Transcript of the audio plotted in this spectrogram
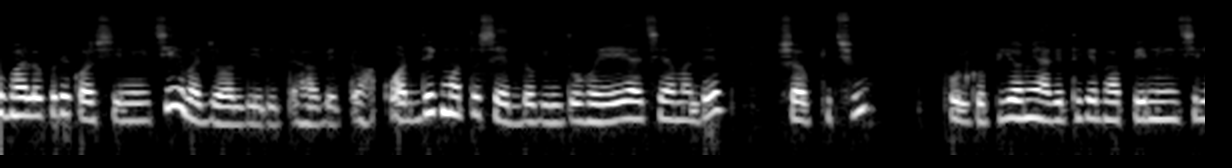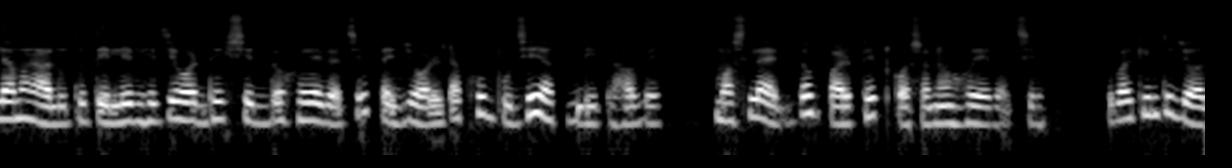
খুব ভালো করে কষিয়ে নিয়েছি, এবার জল দিয়ে দিতে হবে। তো অর্ধেক মতো সেদ্ধ কিন্তু হয়েই আছে আমাদের সব কিছু ফুলকপিও আমি আগে থেকে ভাপিয়ে নিয়েছিলাম আর আলু তো তেলে ভেজে অর্ধেক সেদ্ধ হয়ে গেছে, তাই জলটা খুব বুঝে এখন দিতে হবে। মশলা একদম পারফেক্ট কষানো হয়ে গেছে। এবার কিন্তু জল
